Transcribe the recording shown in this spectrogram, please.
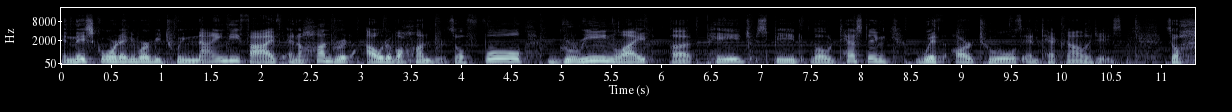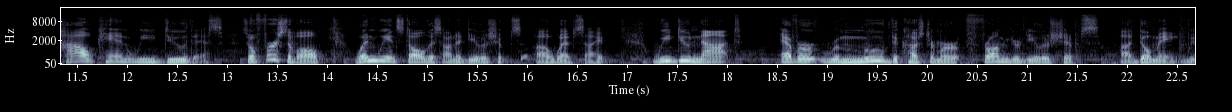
and they scored anywhere between 95 and 100 out of 100. So full green light uh, page speed load testing with our tools and technologies. So how can we do this? So first of all, when we install this on a dealership's uh, website, we do not ever remove the customer from your dealership's uh, domain. We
